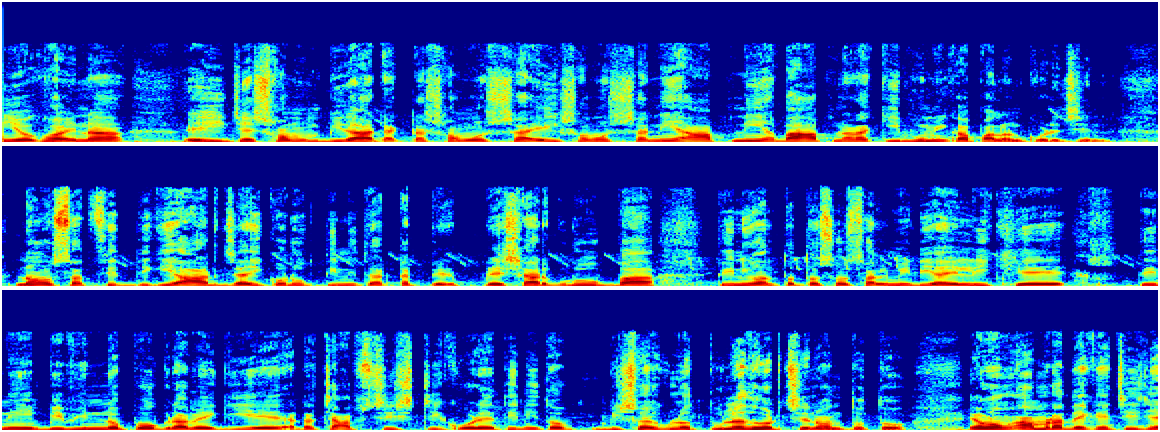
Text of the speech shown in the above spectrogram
নিয়োগ হয় না, এই যে বিরাট একটা সমস্যা, এই সমস্যা নিয়ে আপনি বা আপনারা কি ভূমিকা পালন করেছেন? নওসাদ সিদ্দিকী আর যাই করুক, তিনি তো একটা প্রেশার গ্রুপ বা তিনি অন্তত সোশ্যাল মিডিয়ায় লিখে, তিনি বিভিন্ন প্রোগ্রামে গিয়ে একটা চাপ সৃষ্টি করে, তিনি তো বিষয়গুলো তুলে ধরছেন অন্তত। এবং আমরা দেখেছি যে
